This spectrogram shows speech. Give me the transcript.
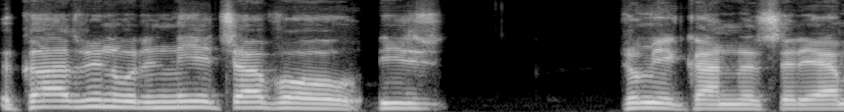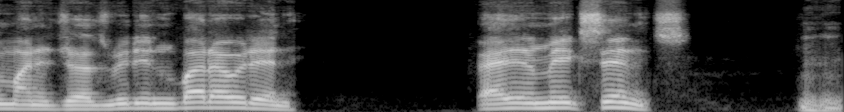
because we know the nature of how these Jamaican say they are managers, we didn't bother with any. That didn't make sense. Mm-hmm.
